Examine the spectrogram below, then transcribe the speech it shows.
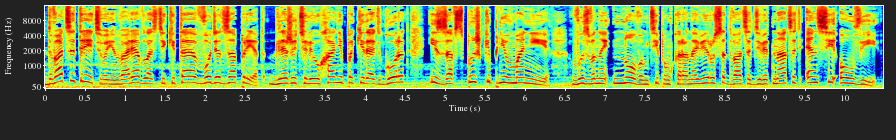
23 января власти Китая вводят запрет для жителей Ухани покидать город из-за вспышки пневмонии, вызванной новым типом коронавируса 2019 NCOV.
